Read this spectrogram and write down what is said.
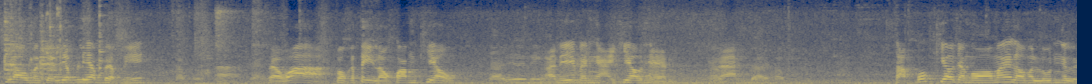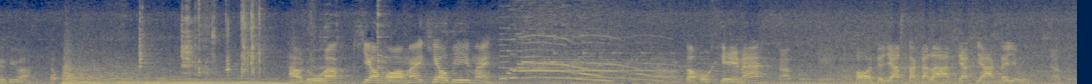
เขี้ยวมันจะเรียบๆแบบนี้ครับผมอ่าแต่ว่าปกติเราคว่ำเขี้ยวใช่นี่อันนี้เป็นหงายเขี้ยวแทนครันะบใช่ครับสับปุ๊บเขี้ยวจะงอไหมเรามาลุ้นกันเลยดีกว่าครับ ผมอ้าวดูครับเขี้ยวงอไหมเขี้ยวบี้ไหมอ่ามันก็โอเคนะ ครับโอเคครับพอจะยัดสักการาดยัดยางได้อยู่ ครับผม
